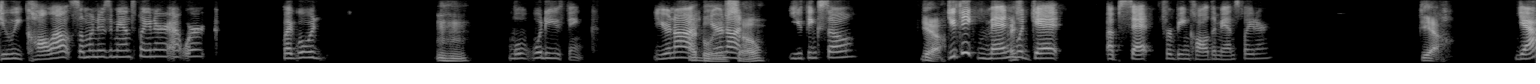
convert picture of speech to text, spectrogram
do we call out someone who's a mansplainer at work? Like, what would hmm what, what do you think? You're I not. You're believe not. so. You think so? Yeah. Do you think men I would get upset for being called a mansplainer? Yeah. Yeah.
